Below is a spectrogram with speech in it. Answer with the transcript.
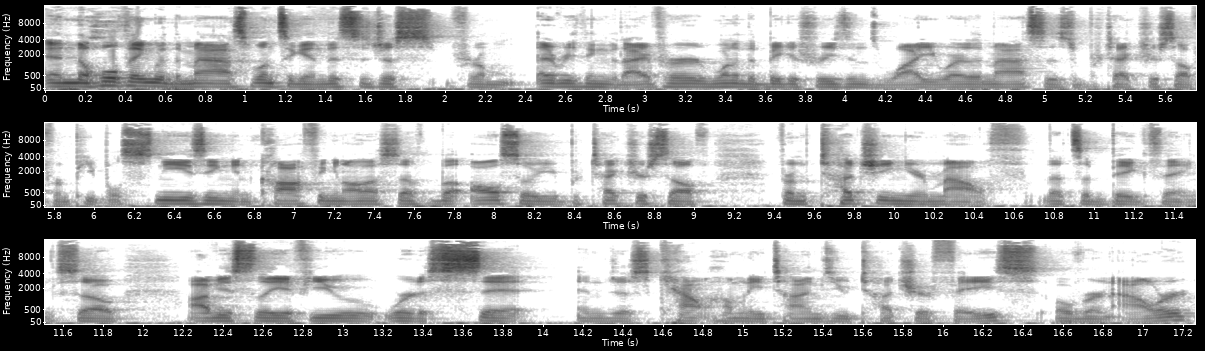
and the whole thing with the mask, once again, this is just from everything that I've heard. One of the biggest reasons why you wear the mask is to protect yourself from people sneezing and coughing and all that stuff, but also you protect yourself from touching your mouth. That's a big thing. So obviously, if you were to sit and just count how many times you touch your face over an hour,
